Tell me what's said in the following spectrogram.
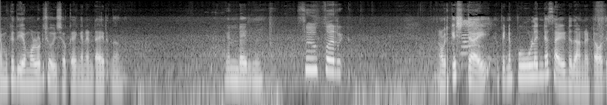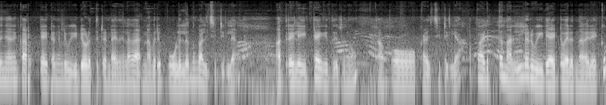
നമുക്ക് ദിയമോളോട് ചോദിച്ചൊക്കെ എങ്ങനെ ഉണ്ടായിരുന്നു എന്ന് എങ്ങനെ ഉണ്ടായിരുന്നു? സൂപ്പർ അവർക്ക് ഇഷ്ടമായി പിന്നെ പൂളിന്റെ സൈഡ് ഇതാണ് കേട്ടോ. അത് ഞാൻ കറക്റ്റായിട്ട് അങ്ങനെ വീഡിയോ എടുത്തിട്ടുണ്ടായിരുന്നില്ല. കാരണം അവർ പൂളിലൊന്നും കളിച്ചിട്ടില്ല. അത്രയും ലേറ്റ് ആയിരുന്നു അപ്പോൾ കഴിച്ചിട്ടില്ല. അപ്പോൾ അടുത്ത നല്ലൊരു വീഡിയോ ആയിട്ട് വരുന്നവരേക്കും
